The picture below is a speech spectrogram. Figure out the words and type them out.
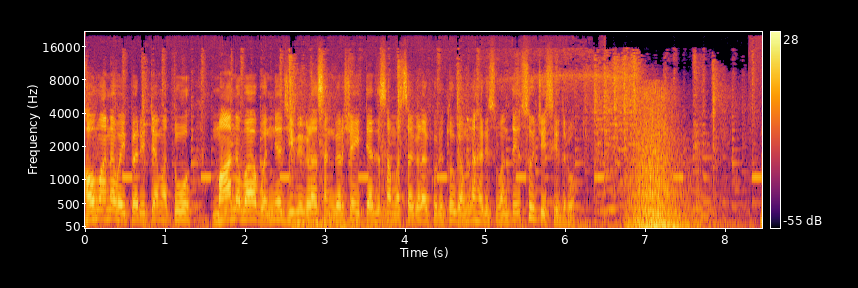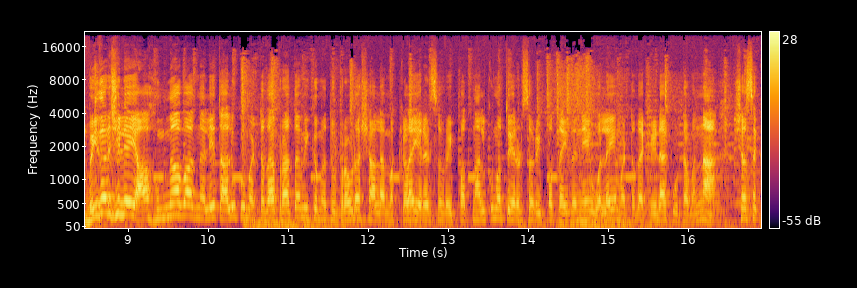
ಹವಾಮಾನ ವೈಪರೀತ್ಯ ಮತ್ತು ಮಾನವ ವನ್ಯಜೀವಿಗಳ ಸಂಘರ್ಷ ಇತ್ಯಾದಿ ಸಮಸ್ಯೆಗಳ ಕುರಿತು ಗಮನಹರಿಸುವಂತೆ ಸೂಚಿಸಿದರು. ಬೀದರ್ ಜಿಲ್ಲೆಯ ಹುಮ್ನಾಬಾದ್ನಲ್ಲಿ ತಾಲೂಕು ಮಟ್ಟದ ಪ್ರಾಥಮಿಕ ಮತ್ತು ಪ್ರೌಢಶಾಲಾ ಮಕ್ಕಳ ಎರಡ್ ಸಾವಿರದ ಇಪ್ಪತ್ನಾಲ್ಕು ಮತ್ತು ಎರಡು ಸಾವಿರದ ಇಪ್ಪತ್ತೈದನೇ ವಲಯ ಮಟ್ಟದ ಕ್ರೀಡಾಕೂಟವನ್ನು ಶಾಸಕ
